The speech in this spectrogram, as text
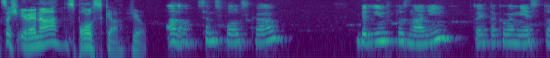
jsi Irena z Polska, že jo? Ano, jsem z Polska. Bydlím v Poznání, to je takové město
